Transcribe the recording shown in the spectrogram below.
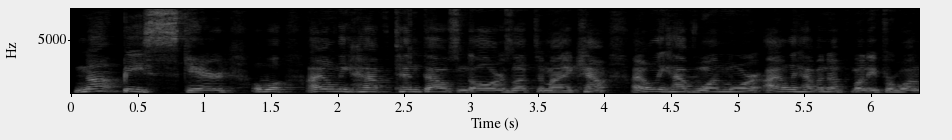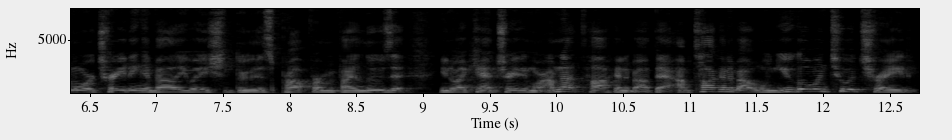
Not be scared. Oh, well, I only have $10,000 left in my account. I only have one more, I only have enough money for one more trading evaluation through this prop firm. If I lose it, you know, I can't trade anymore. I'm not talking about that. I'm talking about when you go into a trade,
